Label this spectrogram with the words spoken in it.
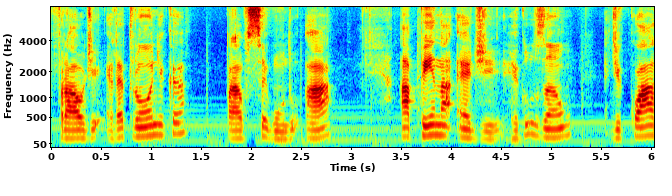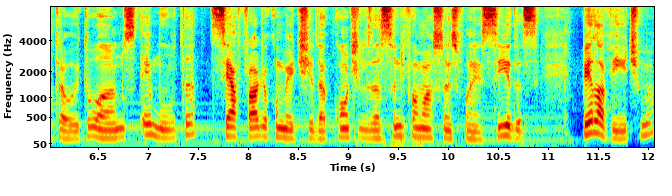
Fraude eletrônica. Parágrafo 2 A a pena é de reclusão de 4 a 8 anos e multa se a fraude é cometida com utilização de informações fornecidas pela vítima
